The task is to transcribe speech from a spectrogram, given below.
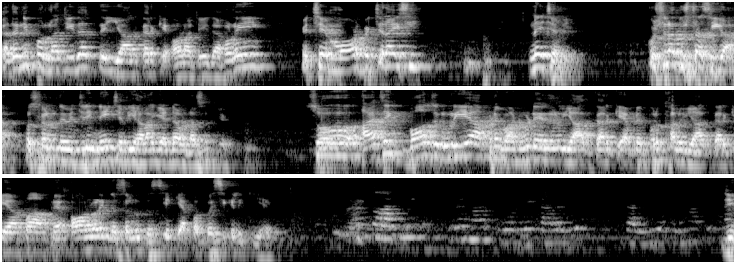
ਕਦੇ ਨਹੀਂ ਭੁੱਲਣਾ ਚਾਹੀਦਾ ਤੇ ਯਾਦ ਕਰਕੇ ਆਉਣਾ ਚਾਹੀਦਾ। ਹੁਣੇ ਪਿੱਛੇ ਮੋੜ ਪਿਕਚਰ ਆਈ ਸੀ। ਨਹੀਂ ਚੱਲੀ। ਕੁਛ ਨਾ ਕੁਛ ਤਾਂ ਸੀਗਾ ਉਸ ਫਿਲਮ ਦੇ ਵਿੱਚ ਜਿਹੜੀ ਨਹੀਂ ਚੱਲੀ ਹਾਲਾਂਕਿ ਐਡਾ ਵੱਡਾ ਸਬਜੈਕਟ ਸੋ ਆਈ ਥਿੰਕ ਬਹੁਤ ਜ਼ਰੂਰੀ ਹੈ ਆਪਣੇ ਵੱਡ ਵਡੇਰਿਆਂ ਨੂੰ ਯਾਦ ਕਰਕੇ ਆਪਣੇ ਪੁਰਖਾਂ ਨੂੰ ਯਾਦ ਕਰਕੇ ਆਪਾਂ ਆਪਣੇ ਆਉਣ ਵਾਲੀ ਨਸਲ ਨੂੰ ਦੱਸੀਏ ਕਿ ਆਪਾਂ ਬੇਸਿਕਲੀ ਕੀ ਹੈਗੇ। ਸਰ ਤੁਹਾਡੀ ਫਿਲਮ ਦੇ ਕਾਲਜ ਚੱਲਦੀ ਹੈ ਸਿਨੇਮਾ ਚ? ਜੀ।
